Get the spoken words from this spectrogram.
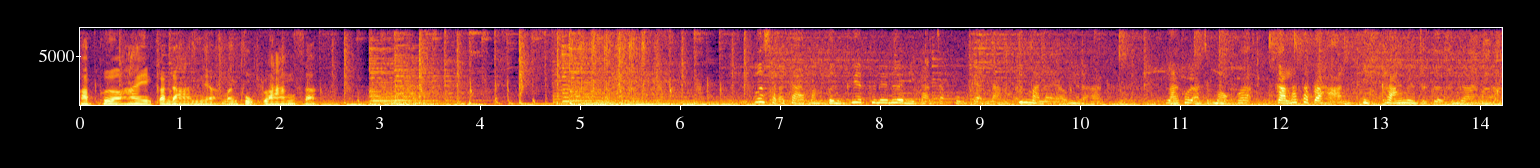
ครับเพื่อให้กระดานเนี่ยมันถูกล้างซะเมื่อสถานการณ์มันตึงเครียดขึ้นเรื่อยๆ มีการจับกลุ่มแกนนำขึ้นมาแล้วเนี่ยนะคะหลายคนอาจจะมองว่าการรัฐประหารอีกครั้งหนึ่งจะเกิดขึ้นได้ไหมคะ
